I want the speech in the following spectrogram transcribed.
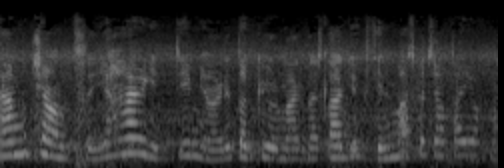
Ben bu çantayı her gittiğim yerde takıyorum arkadaşlar. Diyor ki senin başka çantan yok mu?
